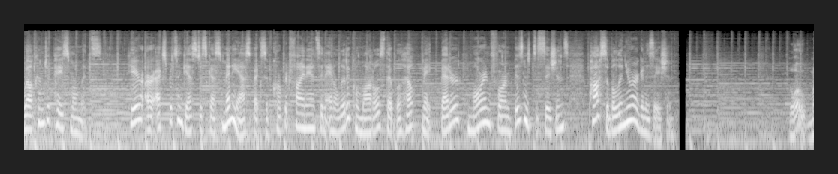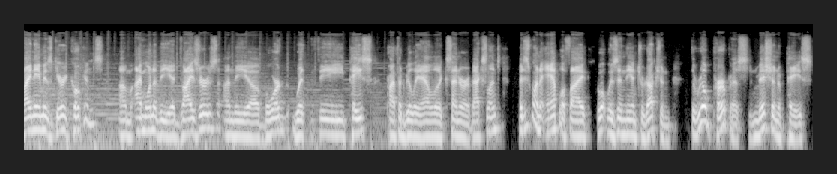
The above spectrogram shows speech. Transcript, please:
Welcome to PACE Moments. Here, our experts and guests discuss many aspects of corporate finance and analytical models that will help make better, more informed business decisions possible in your organization. Hello, my name is Gary Cokins. Um, I'm one of the advisors on the uh, board with the PACE Profitability Analytics Center of Excellence. I just want to amplify what was in the introduction. The real purpose and mission of PACE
